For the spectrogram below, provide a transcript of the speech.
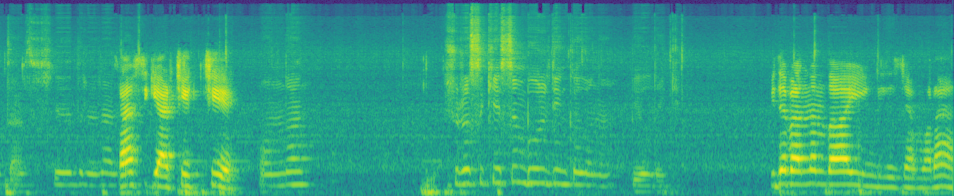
O tarz şeydir herhalde. Sensi gerçekçi. Ondan. Şurası kesin building alanı. Building. Bir de benden daha iyi İngilizcem var ha.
